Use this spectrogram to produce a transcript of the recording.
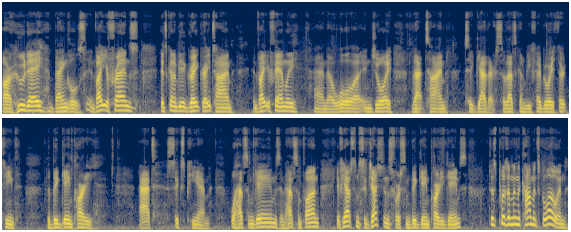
our Who Dey Bengals. Invite your friends. It's going to be a great, great time. Invite your family, and uh, we'll uh, enjoy that time together. So that's going to be February 13th, the big game party at 6 p.m. We'll have some games and have some fun. If you have some suggestions for some big game party games, just put them in the comments below and,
